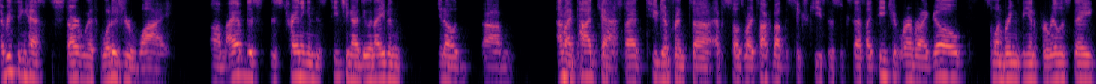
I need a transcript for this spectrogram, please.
everything has to start with what is your why? Um, I have this this training and this teaching I do, and I even, you know, um, on my podcast, I had two different uh, episodes where I talk about the six keys to success. I teach it wherever I go. Someone brings me in for real estate.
